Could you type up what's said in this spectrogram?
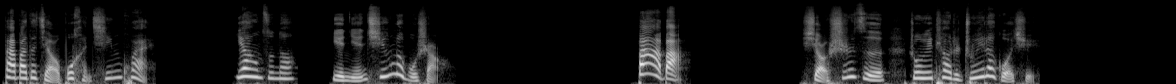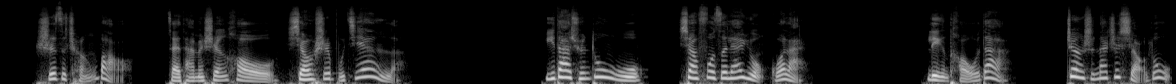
爸爸的脚步很轻快，样子呢也年轻了不少。爸爸，小狮子终于跳着追了过去。狮子城堡。在他们身后消失不见了。一大群动物向父子俩涌过来，领头的正是那只小鹿。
